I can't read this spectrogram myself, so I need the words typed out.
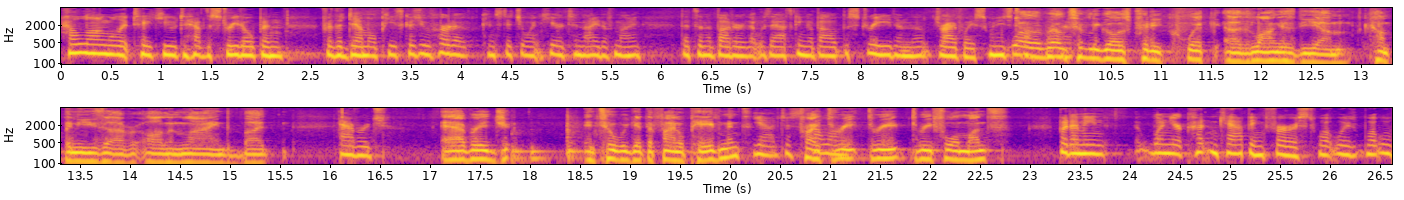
How long will it take you to have the street open for the demo piece? Because you heard a constituent here tonight of mine that's in abutter that was asking about the street and the driveway, so we need to talk Well, it about that. relatively goes pretty quick as long as the um, companies are all in line, but Average, average until we get the final pavement, yeah, just how probably long? three, three, three, four months. But I mean, when you're cutting capping first, what would, what will,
